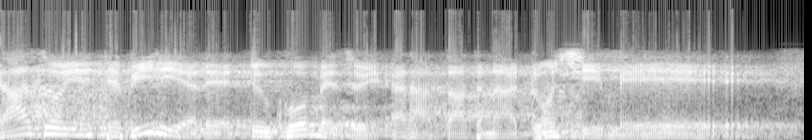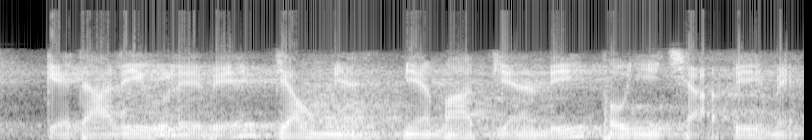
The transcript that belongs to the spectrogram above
ဒါဆိုရင်တပည့်တွေကလည်းအတူခိုးမယ်ဆိုရင်အဲ့ဒါသာသနာတွန်းရှိမယ်ကဲဒါလေးကိုလည်းပဲပြောင်းမြန်မြန်မာပြန်လေးဘုံကြီးချပေးမယ်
